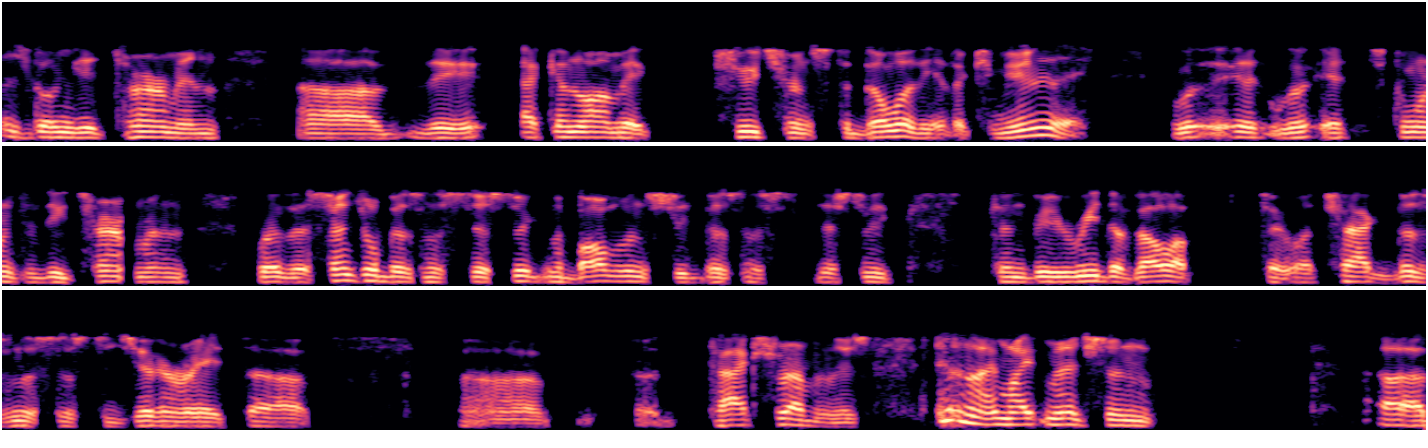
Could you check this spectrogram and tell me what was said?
is going to determine uh, the economic future and stability of the community. It, it's going to determine where the central business district and the Baldwin Street business district can be redeveloped to attract businesses to generate uh, uh, tax revenues. And I might mention, uh,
